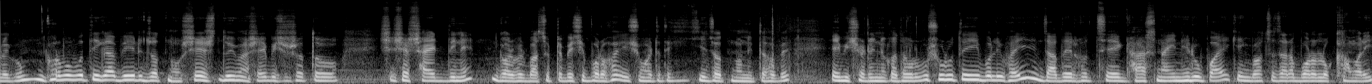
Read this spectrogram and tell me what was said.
আলাইকুম। গর্ভবতী গাভীর যত্ন। শেষ দুই মাসে, বিশেষত শেষের ষাট দিনে গর্ভের বাছুরটা বেশি বড় হয়, এই সময়টা থেকে কী যত্ন নিতে হবে? এই বিষয়টা নিয়ে কথা বলব। শুরুতেই বলি ভাই, যাদের হচ্ছে ঘাস নাই নিরুপায়, কিংবা হচ্ছে যারা বড় লোক খামারি,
